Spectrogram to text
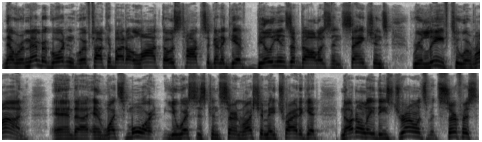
Now, remember, Gordon, we've talked about a lot. Those talks are going to give billions of dollars in sanctions relief to Iran. And, uh, and what's more, U.S. is concerned Russia may try to get not only these drones, but surface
